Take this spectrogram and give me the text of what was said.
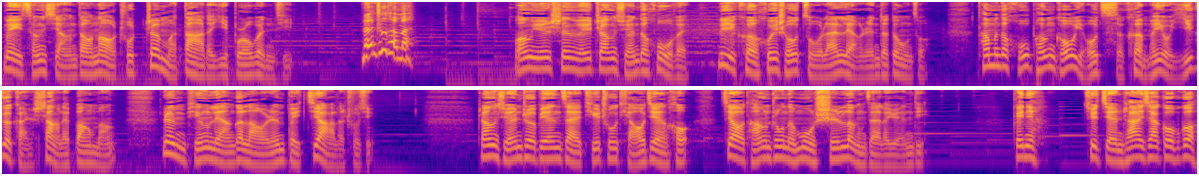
没曾想到闹出这么大的一波问题。拦住他们！王云身为张璇的护卫。立刻挥手阻拦两人的动作，他们的狐朋狗友此刻没有一个敢上来帮忙，任凭两个老人被架了出去。张璇这边在提出条件后，教堂中的牧师愣在了原地。给你，去检查一下够不够。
